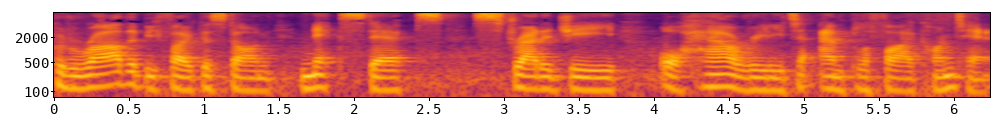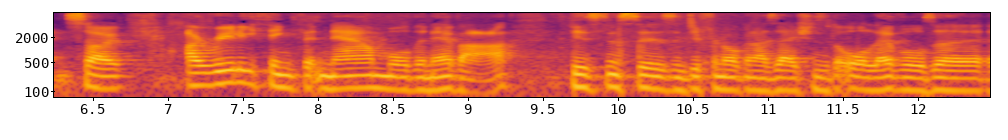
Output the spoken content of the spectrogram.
could rather be focused on next steps, strategy, or how really to amplify content. So I really think that now more than ever, businesses and different organizations at all levels are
